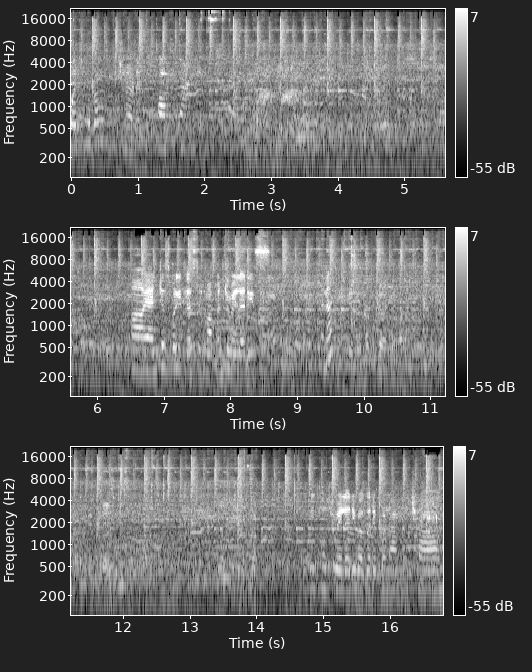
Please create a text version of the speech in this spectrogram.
हळदी शर्ट आहे बघा खूप छान आहे हां यांचेच बघितलं असेल मग आपण ज्वेलरीज. है ना? इथं ज्वेलरी वगैरे पण आहे छान.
